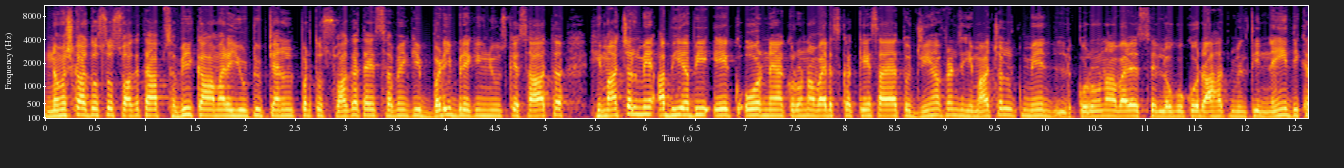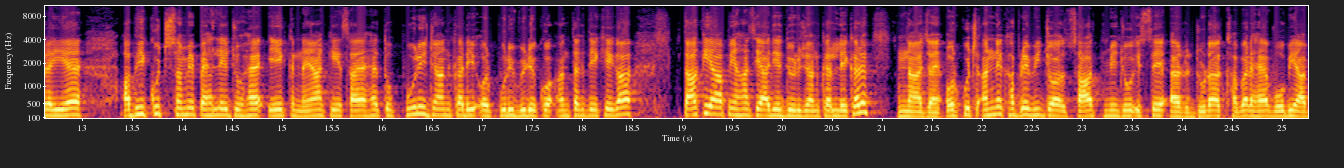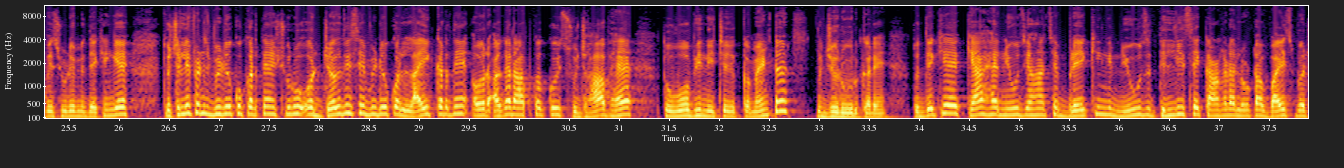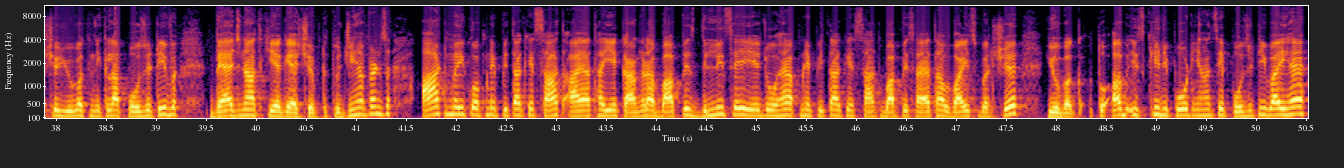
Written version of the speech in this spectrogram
नमस्कार दोस्तों, स्वागत है आप सभी का हमारे YouTube चैनल पर। तो स्वागत है इस समय की बड़ी ब्रेकिंग न्यूज़ के साथ। हिमाचल में अभी अभी एक और नया कोरोना वायरस का केस आया। तो जी हाँ फ्रेंड्स हिमाचल में कोरोना वायरस से लोगों को राहत मिलती नहीं दिख रही है। अभी कुछ समय पहले जो है एक नया केस आया है। तो पूरी जानकारी और पूरी वीडियो को अंत तक देखेगा ताकि आप यहाँ से आधी दूरी जानकारी लेकर ना जाएँ। और कुछ अन्य खबरें भी जो साथ में जो इससे जुड़ा खबर है, वो भी आप इस वीडियो में देखेंगे। तो चलिए फ्रेंड्स, वीडियो को करते हैं शुरू और जल्दी से वीडियो को लाइक कर दें और अगर आपका कोई सुझाव है तो वो भी नीचे कमेंट ज़रूर करें। तो देखिए, क्या है न्यूज़ यहाँ से? ब्रेकिंग न्यूज़, दिल्ली से कांगड़ा लौटा बाईस वर्षीय युवक निकला पॉजिटिव, बैजनाथ किया गया शिफ्ट। तो जी हाँ फ्रेंड्स, आठ मई को अपने पिता के साथ आया था ये कांगड़ा वापिस, दिल्ली से ये जो है अपने पिता के साथ वापिस आया था बाईस वर्षीय युवक। तो अब इस इसकी रिपोर्ट यहाँ से पॉजिटिव आई है।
